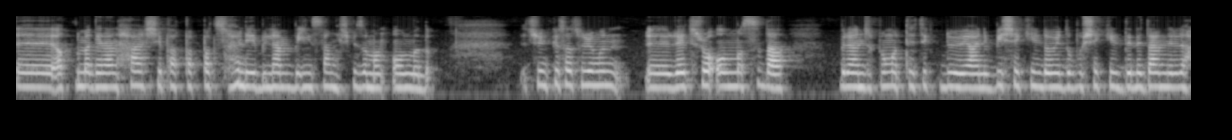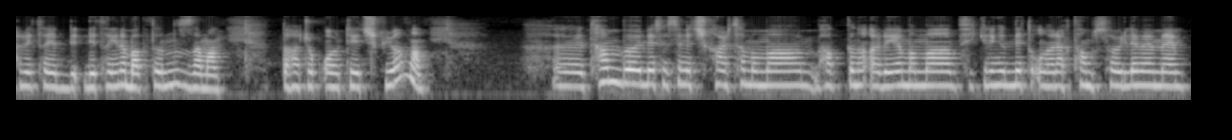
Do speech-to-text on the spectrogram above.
e, aklıma gelen her şeyi pat pat pat söyleyebilen bir insan hiçbir zaman olmadım. Çünkü Satürn'ün e, retro olması da birazcık bunu tetikliyor. Yani bir şekilde oydu bu şekilde nedenleri haritaya detayına baktığınız zaman daha çok ortaya çıkıyor ama e, tam böyle sesini çıkartamama, hakkını arayamama, fikrini net olarak tam söylememe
